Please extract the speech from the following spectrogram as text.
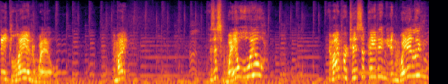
big land whale. Am I is this whale oil? Am I participating in whaling?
